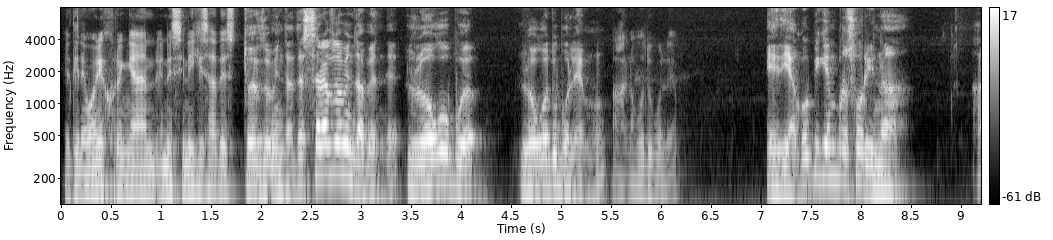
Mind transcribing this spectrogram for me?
Ε, την επόμενη χρονιά ε, συνεχίσατε στο... Το 74-75, λόγω, που, λόγω του πολέμου, Α, λόγω του πολέμου. ε, διακόπηκε προσωρινά α,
